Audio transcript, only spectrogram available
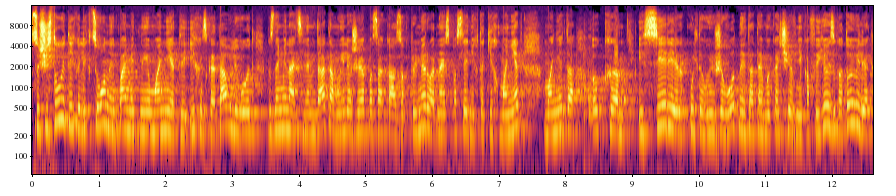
Существуют и коллекционные памятные монеты. Их изготавливают к знаменательным датам или же по заказу. К примеру, одна из последних таких монет – монета к, из серии «Культовые животные тотемы кочевников». Ее изготовили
